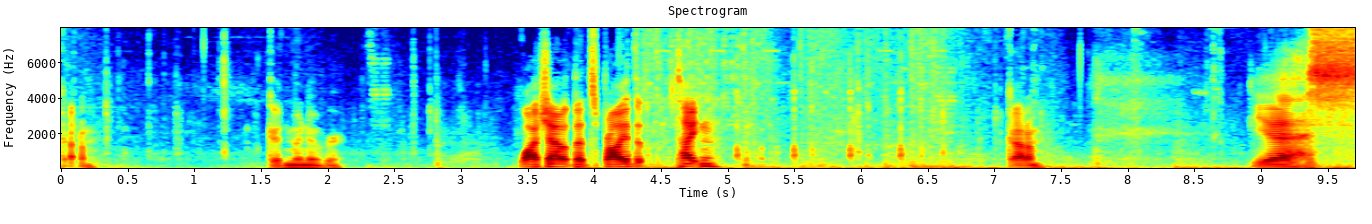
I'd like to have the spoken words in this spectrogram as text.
Got him. Good maneuver. Watch out, that's probably the Titan. Got him. Yes.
